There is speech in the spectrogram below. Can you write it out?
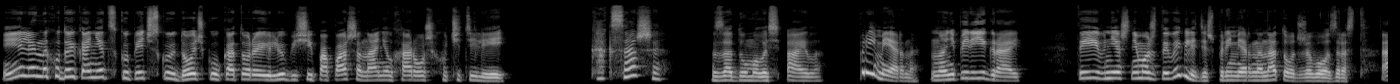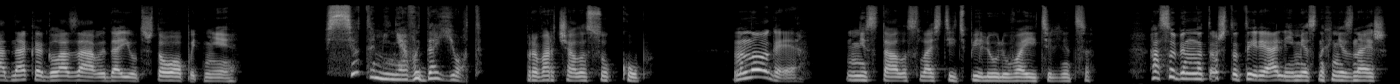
или на худой конец купеческую дочку, которой любящий папаша нанял хороших учителей. «Как Саша?» — задумалась Айла. «Примерно, но не переиграй. Ты внешне, может, и выглядишь примерно на тот же возраст, однако глаза выдают, что опытнее». «Все-то меня выдает», — проворчала Суккуб. «Многое», — не стала сластить пилюлю воительница. «Особенно то, что ты реалий местных не знаешь.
